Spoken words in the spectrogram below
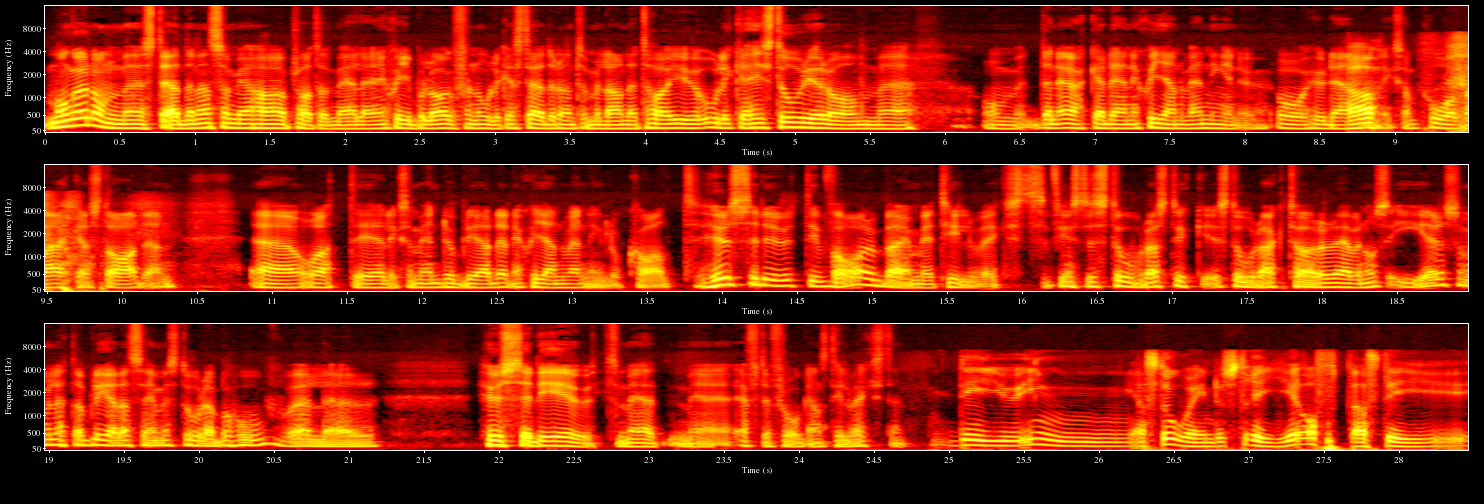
Många av de städerna som jag har pratat med, eller energibolag från olika städer runt om i landet, har ju olika historier om, eh, om den ökade energianvändningen nu och hur den ja. liksom påverkar staden. Uh, och att det liksom är en dubblerad energianvändning lokalt. Hur ser det ut i Varberg med tillväxt? Finns det stora, stycke, stora aktörer även hos er som vill etablera sig med stora behov? Eller hur ser det ut med, med efterfråganstillväxten? Det är ju inga stora industrier oftast i,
